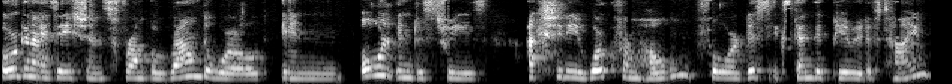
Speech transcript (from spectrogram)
organizations from around the world in all industries actually work from home for this extended period of time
